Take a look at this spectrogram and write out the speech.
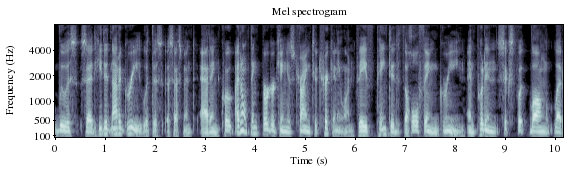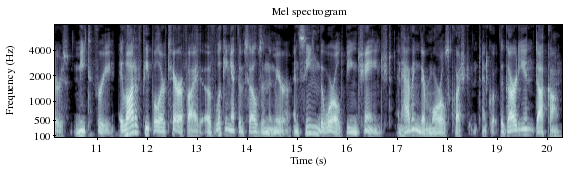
Lewis said he did not agree with this assessment, adding, quote, I don't think Burger King is trying to trick anyone. They've painted the whole thing green and put in six foot long letters, meat free. A lot of people are terrified of looking at themselves in the mirror and seeing the world being changed and having their morals questioned. End quote. TheGuardian.com.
